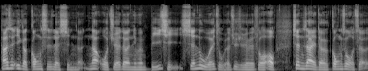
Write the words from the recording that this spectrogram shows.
他是一个公司的新人，那我觉得你们比起先入为主的去觉得说，哦，现在的工作者，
